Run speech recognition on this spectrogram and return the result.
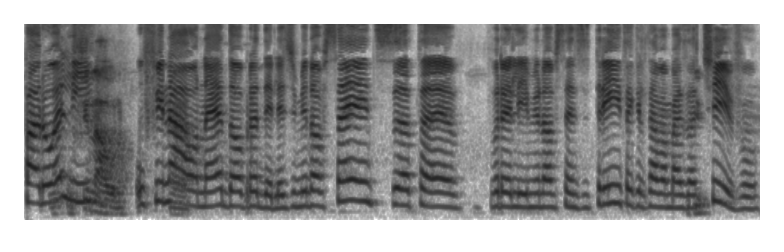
parou o ali. O final, né? O final, é. né, da obra dele é de 1900 até por ali 1930, que ele estava mais ativo.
